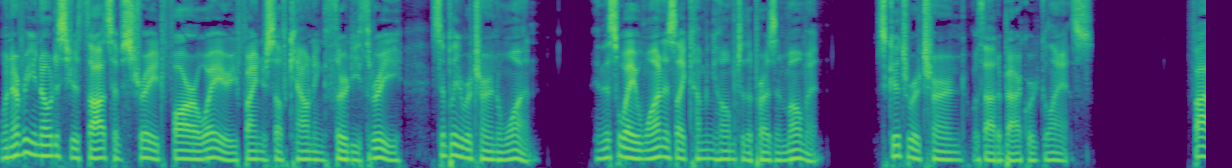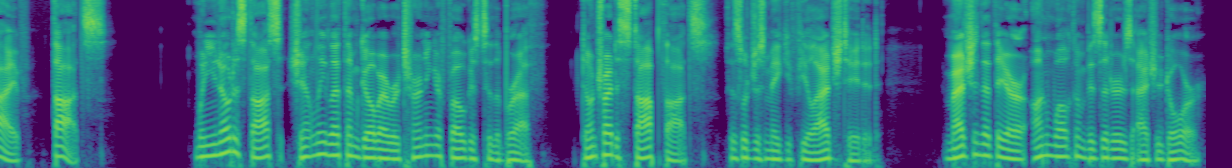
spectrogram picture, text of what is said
Whenever you notice your thoughts have strayed far away or you find yourself counting 33, simply return to one. In this way, one is like coming home to the present moment. It's good to return without a backward glance. 5. Thoughts. When you notice thoughts, gently let them go by returning your focus to the breath. Don't try to stop thoughts. This will just make you feel agitated. Imagine that they are unwelcome visitors at your door.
